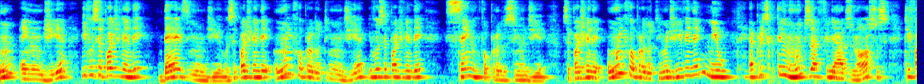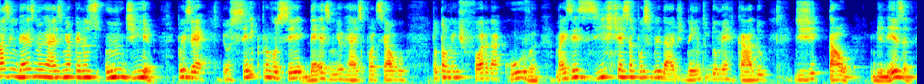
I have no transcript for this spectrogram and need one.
um em um dia e você pode vender 10 em um dia. Você pode vender um infoproduto em um dia e você pode vender 100 infoprodutos em um dia. Você pode vender um infoproduto em um dia e vender mil. É por isso que tem muitos afiliados nossos que fazem 10 mil reais em apenas um dia. Pois é, eu sei que para você 10 mil reais pode ser algo totalmente fora da curva, mas existe essa possibilidade dentro do mercado digital, beleza?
